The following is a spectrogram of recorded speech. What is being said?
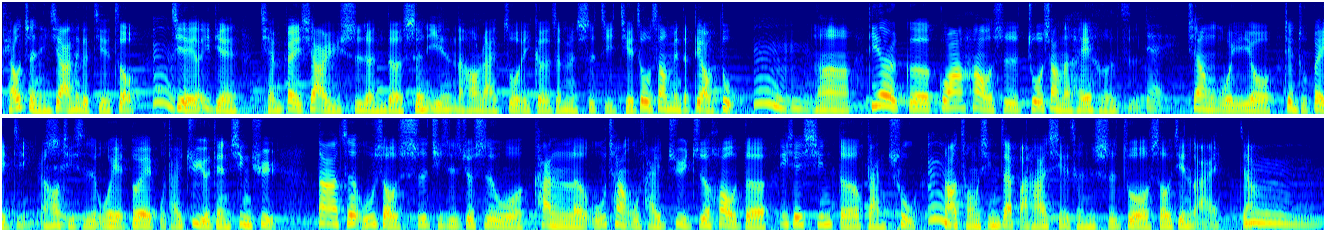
调整一下那个节奏。借了一点前辈夏雨诗人的声音，然后来做一个整本诗集节奏上面的调度。嗯嗯。那第二个挂号是桌上的黑盒子。对。像我也有建筑背景，然后其实我也对舞台剧有点兴趣。那这五首诗其实就是我看了五场舞台剧之后的一些心得感触，嗯、然后重新再把它写成诗作收进来，这样。嗯，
